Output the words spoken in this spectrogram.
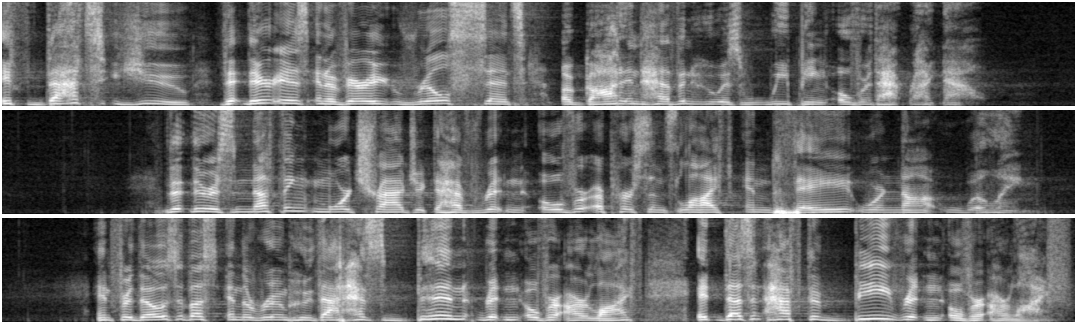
if that's you, that there is, in a very real sense, a God in heaven who is weeping over that right now. That there is nothing more tragic to have written over a person's life and they were not willing. And for those of us in the room who that has been written over our life, it doesn't have to be written over our life.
